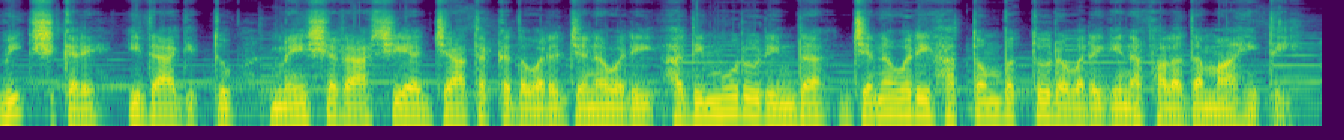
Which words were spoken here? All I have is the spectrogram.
ವೀಕ್ಷಕರೇ, ಇದಾಗಿತ್ತು ಮೇಷರಾಶಿಯ ಜಾತಕದವರ ಜನವರಿ ಹದಿಮೂರರಿಂದ ಜನವರಿ ಹತ್ತೊಂಬತ್ತರವರೆಗಿನ ಫಲದ ಮಾಹಿತಿ.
